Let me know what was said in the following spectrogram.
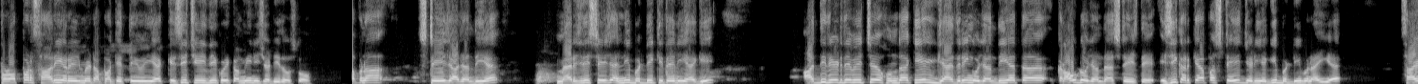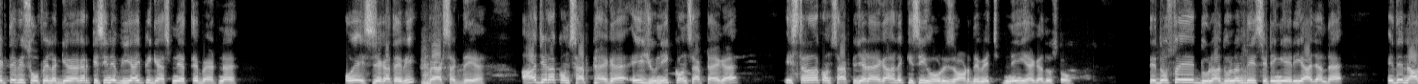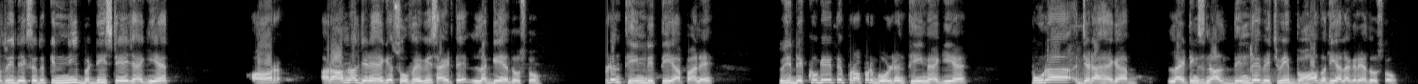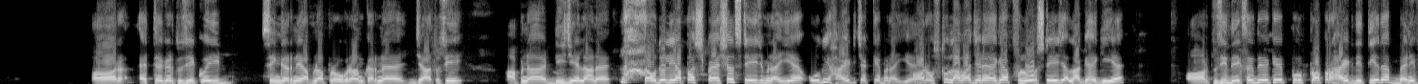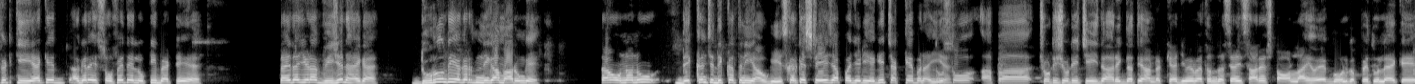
ਪ੍ਰੋਪਰ ਸਾਰੀ ਅਰੇਂਜਮੈਂਟ ਆਪਾਂ ਕੀਤੀ ਹੋਈ ਹੈ, ਕਿਸੇ ਚੀਜ਼ ਦੀ ਕੋਈ ਕਮੀ ਨਹੀਂ ਛੱਡੀ ਦੋਸਤੋ। ਆਪਣਾ ਸਟੇਜ ਆ ਜਾਂਦੀ ਹੈ। ਮੈਰਿਜ ਦੀ ਸਟੇਜ ਇੰਨੀ ਵੱਡੀ ਕਿਤੇ ਨਹੀਂ ਹੈਗੀ। ਅੱਜ ਦੀ ਡੇਟ ਦੇ ਵਿੱਚ ਹੁੰਦਾ ਕੀ ਹੈ ਗੈਦਰਿੰਗ ਹੋ ਜਾਂਦੀ ਹੈ ਤਾਂ ਕਰਾਊਡ ਹੋ ਜਾਂਦਾ ਹੈ ਸਟੇਜ ਤੇ। ਇਸੇ ਕਰਕੇ ਆਪਾਂ ਸਟੇਜ ਜਿਹੜੀ ਹੈਗੀ ਵੱਡੀ ਬਣਾਈ ਹੈ। ਸਾਈਡ ਤੇ ਵੀ ਸੋਫੇ ਲੱਗੇ ਹੋਏ ਅਗਰ ਕਿਸੇ ਨੇ ਵੀਆਈਪੀ ਗੈਸਟ ਨੇ ਇੱਥੇ ਬੈਠਣਾ ਹੈ, ਉਹ ਇਸ ਜਗ੍ਹਾ ਤੇ ਵੀ ਬੈਠ ਸਕਦੇ ਹੈ। ਆ ਜਿਹੜਾ ਕਨਸੈਪਟ ਹੈਗਾ, ਇਹ ਯੂਨੀਕ ਕਨਸੈਪਟ ਹੈਗਾ। ਇਸ ਤਰ੍ਹਾਂ ਦਾ ਕਨਸੈਪਟ ਜਿਹੜਾ ਹੈਗਾ ਹਲੇ ਕਿਸੇ ਹੋਰ ਰਿਜ਼ੋਰਟ ਦੇ ਵਿੱਚ ਨਹੀਂ ਹੈਗਾ ਦੋਸਤੋ। ਤੇ ਦੋਸਤੋ, ਇਹ ਦੁਲਾ ਦੁਲਹਨ ਦੀ ਸਿਟਿੰਗ ਏਰੀਆ ਆ ਜਾਂਦਾ ਹੈ। ਇਹਦੇ ਨਾਲ ਤੁਸੀਂ ਦੇਖ ਸਕਦੇ ਹੋ ਕਿੰਨੀ ਵੱਡੀ ਸਟੇਜ ਹੈਗੀ ਹੈ ਔਰ ਆਰਾਮ ਨਾਲ ਜਿਹੜੇ ਹੈਗੇ ਸੋਫੇ ਵੀ ਸਾਈਡ ਤੇ ਲੱਗੇ ਆ ਦੋਸਤੋ। ਗੋਲਡਨ ਥੀਮ ਦਿੱਤੀ ਆ ਆਪਾਂ ਨੇ। ਤੁਸੀਂ ਦੇਖੋਗੇ ਤੇ ਪ੍ਰੋਪਰ ਗੋਲਡਨ ਥੀਮ ਹੈਗੀ ਹੈ। ਪੂਰਾ ਜਿਹੜਾ ਹੈਗਾ ਲਾਈਟਿੰਗਸ ਨਾਲ ਦਿਨ ਦੇ ਵਿੱਚ ਵੀ ਬਹੁਤ ਵਧੀਆ ਲੱਗ ਰਿਹਾ ਦੋਸਤੋ। ਔਰ ਇੱਥੇ ਅਗਰ ਤੁਸੀਂ ਕੋਈ ਸਿੰਗਰ ਨੇ ਆਪਣਾ ਪ੍ਰੋਗਰਾਮ ਕਰਨਾ ਹੈ, ਜਾਂ ਤੁਸੀਂ ਆਪਣਾ ਡੀਜੇ ਲਾਣਾ ਹੈ, ਤਾਂ ਉਹਦੇ ਲਈ ਆਪਾਂ ਸਪੈਸ਼ਲ ਸਟੇਜ ਬਣਾਈ ਹੈ, ਉਹ ਵੀ ਹਾਈਟ ਚੱਕ ਕੇ ਬਣਾਈ ਹੈ। ਔਰ ਉਸ ਤੋਂ ਇਲਾਵਾ ਜਿਹੜਾ ਹੈਗਾ ਫਲੋਰ ਸਟੇਜ ਅਲੱਗ ਹੈਗੀ ਹੈ। ਔਰ ਤੁਸੀਂ ਦੇਖ ਸਕਦੇ ਹੋ ਕਿ ਪ੍ਰੋਪਰ ਹਾਈਟ ਦਿੱਤੀ ਹੈ, ਤਾਂ ਬੈਨੀਫਿਟ ਕੀ ਹੈ ਕਿ ਅਗਰ ਇਹ ਸੋਫੇ ਤੇ ਲੋਕੀ ਬੈਠੇ ਹੈ, ਤਾਂ ਇਹਦਾ ਜਿਹੜਾ ਵਿਜ਼ਨ ਹੈਗਾ ਦੂਰੋਂ ਦੀ ਅਗਰ ਨਿਗਾਹ ਮਾਰੂਗੇ ਤਾਂ ਉਹਨਾਂ ਨੂੰ ਦੇਖਣ 'ਚ ਦਿੱਕਤ ਨਹੀਂ ਆਊਗੀ। ਇਸ ਕਰਕੇ ਸਟੇਜ ਆਪਾਂ ਜਿਹੜੀ ਹੈਗੀ ਚੱਕ ਕੇ ਬਣਾਈ ਹੈ। ਦੋਸਤੋ, ਆਪਾਂ ਛੋਟੀ ਛੋਟੀ ਚੀਜ਼ ਦਾ ਹਰ ਇੱਕ ਦਾ ਧਿਆਨ ਰੱਖਿਆ। ਜਿਵੇਂ ਮੈਂ ਤੁਹਾਨੂੰ ਦੱਸਿਆ ਸੀ, ਸਾਰੇ ਸਟਾਲ ਲਾਏ ਹੋਏ ਆ। ਗੋਲ ਗੱਪੇ ਤੋਂ ਲੈ ਕੇ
